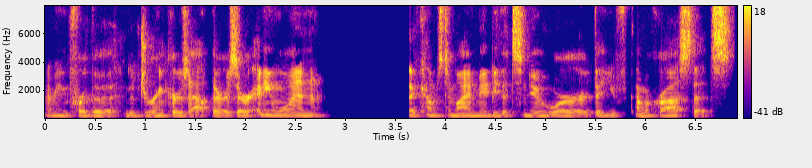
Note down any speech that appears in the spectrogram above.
I mean, for the the drinkers out there, is there anyone that comes to mind maybe that's new or that you've come across that's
